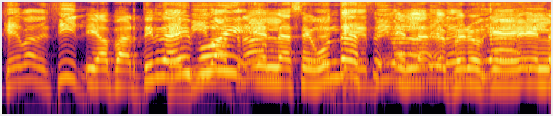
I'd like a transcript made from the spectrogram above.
¿Qué va a decir? Y a partir de Que ahí, Puy, Trump, en la segunda. que viva en la- la pero que en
